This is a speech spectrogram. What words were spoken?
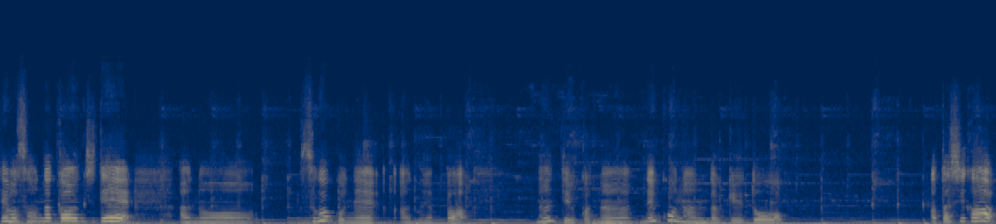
でもそんな感じであのー、すごくねあのやっぱ何て言うかな猫なんだけど私が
